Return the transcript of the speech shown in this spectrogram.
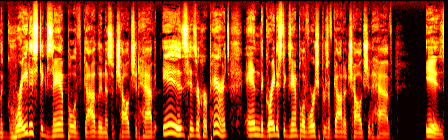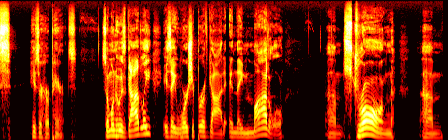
The greatest example of godliness a child should have is his or her parents, and the greatest example of worshipers of God a child should have is his or her parents. Someone who is godly is a worshiper of God, and they model um, strong um,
